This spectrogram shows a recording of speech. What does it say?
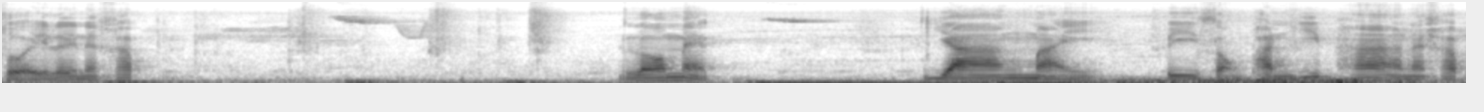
สวย ๆ เลยนะครับ ล้อแม็ก ยางใหม่ปี 2025 นะครับ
